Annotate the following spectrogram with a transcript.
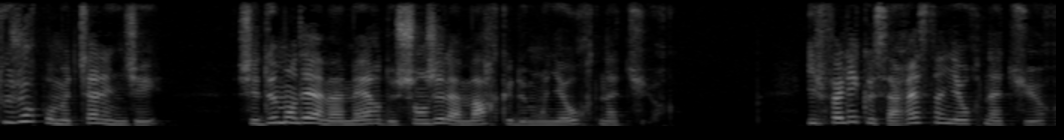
toujours pour me challenger, j'ai demandé à ma mère de changer la marque de mon yaourt nature. Il fallait que ça reste un yaourt nature,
